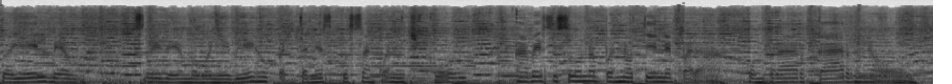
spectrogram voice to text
Soy Elvia, soy de Mogoñe Viejo, pertenezco a San Juan en Chicobi a veces uno pues no tiene para comprar carne o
